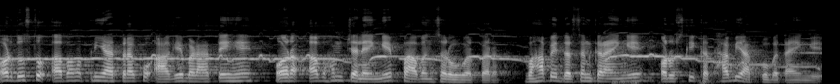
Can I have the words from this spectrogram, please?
और दोस्तों, अब हम अपनी यात्रा को आगे बढ़ाते हैं और अब हम चलेंगे पावन सरोवर पर। वहाँ पे दर्शन कराएँगे और उसकी कथा भी आपको बताएँगे।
